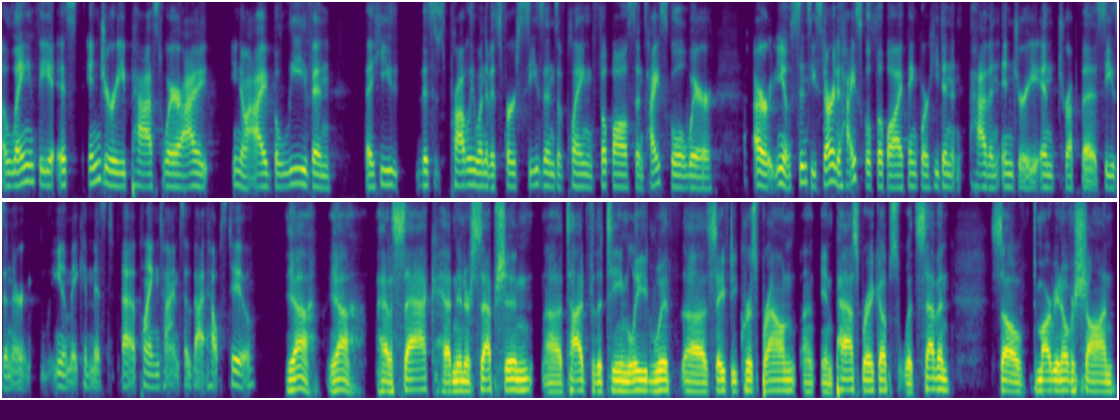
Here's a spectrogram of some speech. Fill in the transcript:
a lengthy injury past where I, you know, I believe in that he. This is probably one of his first seasons of playing football since high school, where, or you know, since he started high school football, I think where he didn't have an injury interrupt the season or you know make him miss uh, playing time. So that helps too. Yeah, yeah. Had a sack, had an interception, uh, tied for the team lead with uh, safety Chris Brown uh, in pass breakups with seven. So DeMarvion Overshown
